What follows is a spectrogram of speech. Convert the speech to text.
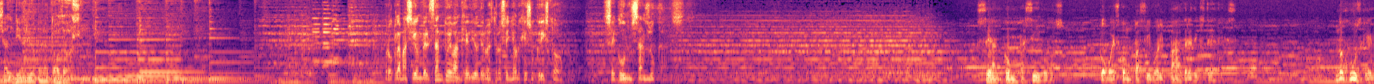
Misal Diario para Todos. Proclamación del Santo Evangelio de nuestro Señor Jesucristo, según San Lucas. Sean compasivos, como es compasivo el Padre de ustedes. No juzguen,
